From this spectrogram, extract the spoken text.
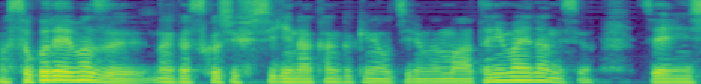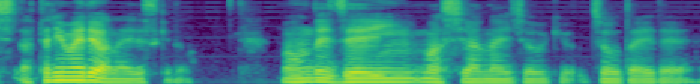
まあそこでまずなんか少し不思議な感覚に陥るのは。まあ当たり前なんですよ。全員し、当たり前ではないですけど。まあ本当に全員、まあ知らない状況、状態で。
